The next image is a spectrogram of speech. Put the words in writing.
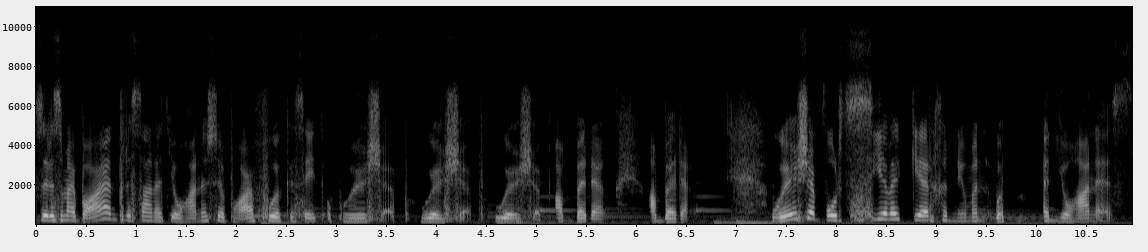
So dis my baie interessant dat Johannes so baie fokus het op worship, worship, worship, aanbidding, aanbidding. Worship word 7 keer genoem in in Johannes.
